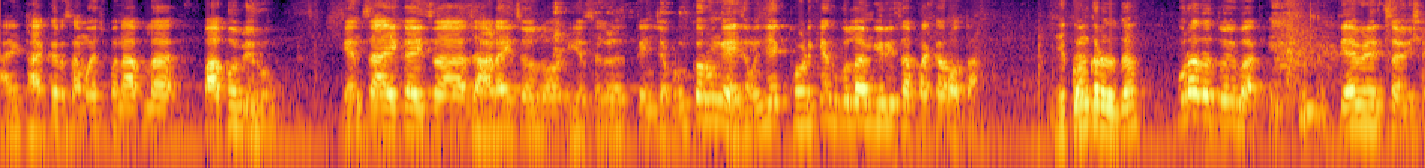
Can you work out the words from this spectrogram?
आणि ठाकर समाज पण आपला पाप भिरू त्यांचं ऐकायचा झाडायचं लो हे सगळं त्यांच्याकडून करून घ्यायचं. म्हणजे एक थोडक्यात गुलामगिरीचा प्रकार होता. हे कोण करत होतं? पुरातत्व विभाग. त्यावेळेसचा विषय.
